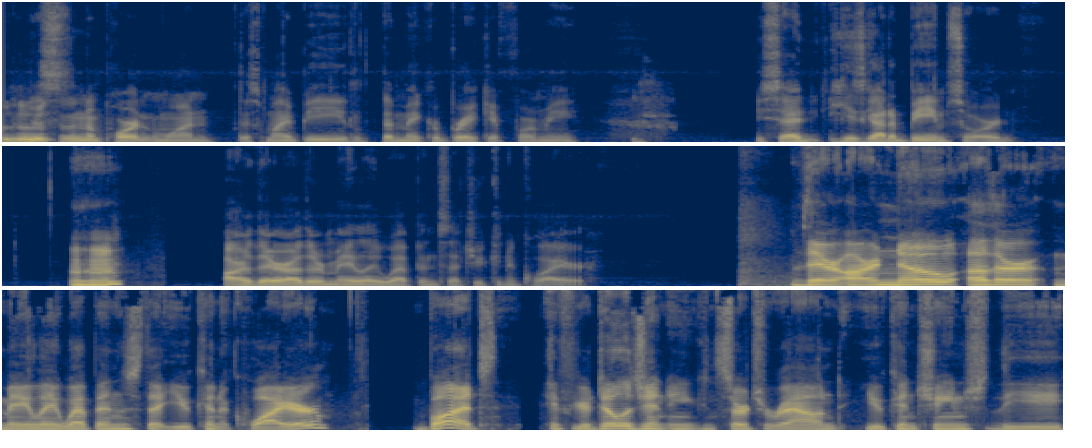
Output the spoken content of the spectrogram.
mhm. This is an important one. This might be the make or break it for me. You said he's got a beam sword. Mm-hmm. Are there other melee weapons that you can acquire? There are no other melee weapons that you can acquire, but if you're diligent and you can search around, you can change the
